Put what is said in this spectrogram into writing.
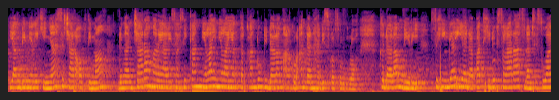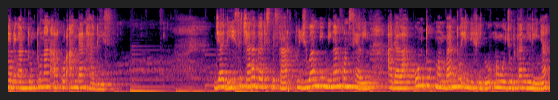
yang dimilikinya secara optimal dengan cara merealisasikan nilai-nilai yang terkandung di dalam Al-Quran dan hadis Rasulullah ke dalam diri sehingga ia dapat hidup selaras dan sesuai dengan tuntunan Al-Quran dan hadis. Jadi, secara garis besar, tujuan bimbingan konseling adalah untuk membantu individu mewujudkan dirinya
